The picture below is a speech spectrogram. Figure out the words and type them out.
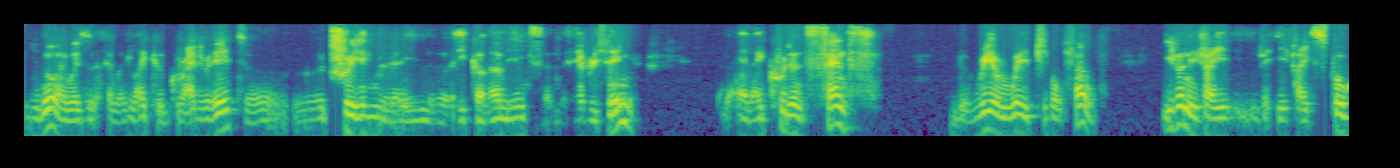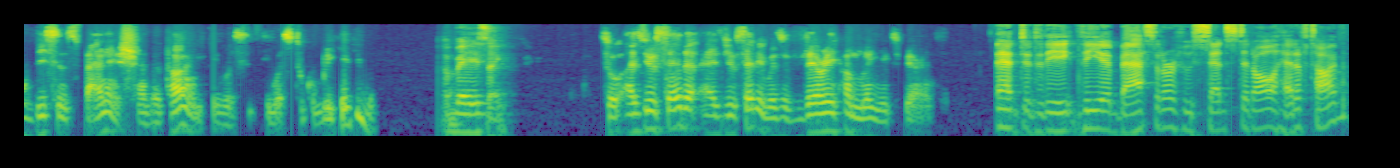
you know, I was I was like a graduate, uh, trained in uh, economics and everything, and I couldn't sense the real way people felt. Even if I if I spoke decent Spanish at the time, it was it was too complicated. Amazing. So as you said, as you said, it was a very humbling experience. And did the the ambassador who sensed it all ahead of time?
